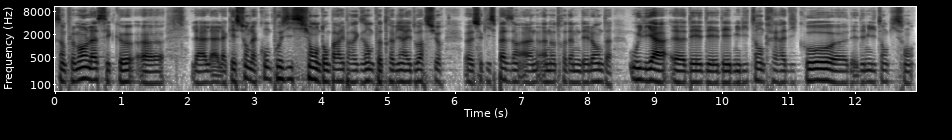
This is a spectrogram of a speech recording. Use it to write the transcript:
simplement là, c'est que euh, la, question de la composition, dont parlait par exemple très bien Edouard sur euh, ce qui se passe à, Notre-Dame-des-Landes, où il y a des, militants très radicaux, des, militants qui sont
